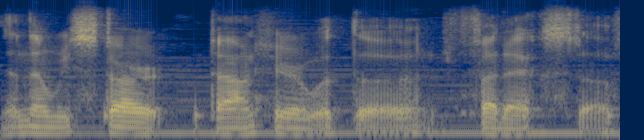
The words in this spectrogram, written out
And then we start down here with the FedEx stuff.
